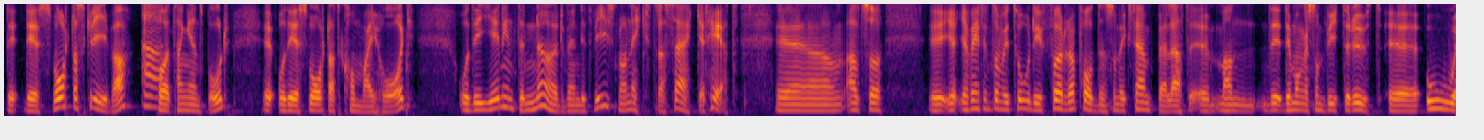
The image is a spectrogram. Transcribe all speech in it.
det, det är svårt att skriva ja. på ett tangentbord eh, och det är svårt att komma ihåg. Och det ger inte nödvändigtvis någon extra säkerhet. Eh, alltså, jag vet inte om vi tog det i förra podden som exempel, att eh, man, det, är många som byter ut eh, o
